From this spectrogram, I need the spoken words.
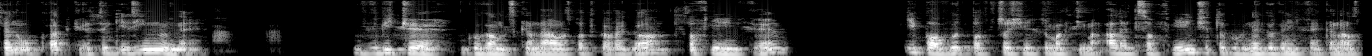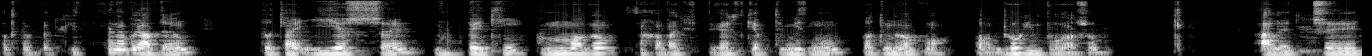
ten układ kresek jest inny. Wybicie górą z kanału spadkowego, cofnięcie i powrót pod wcześniejszy maksima, ale cofnięcie do górnego granicznego kanału spadkowego. Czyli tak naprawdę tutaj jeszcze byki mogą zachować resztki optymizmu po tym roku, po drugim półroczu. Ale czy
